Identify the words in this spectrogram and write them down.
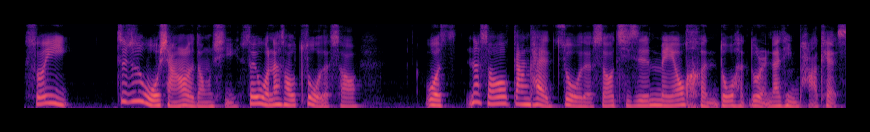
所以。这就是我想要的东西，所以我那时候做的时候，我那时候刚开始做的时候，其实没有很多很多人在听 podcast，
